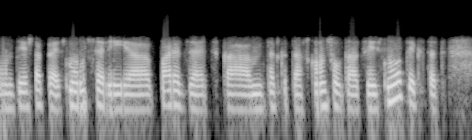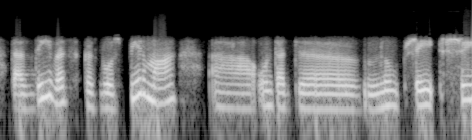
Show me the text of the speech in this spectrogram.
un tieši tāpēc mums arī uh, paredzēts, ka um, tad, kad tās konsultācijas notiks, tad tās divas, kas būs pirmā, uh, un tad uh, nu, šī, šī,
